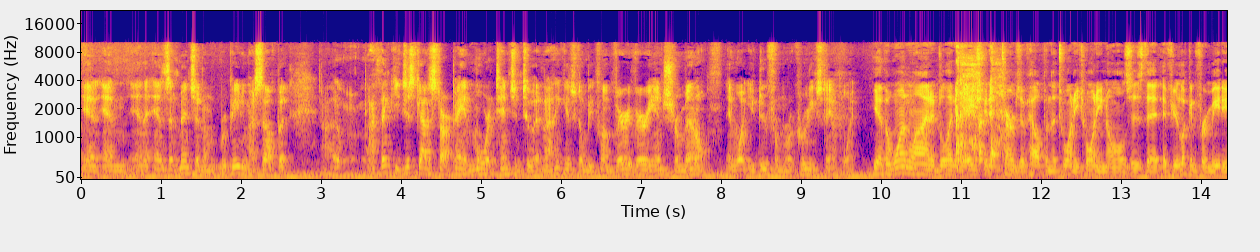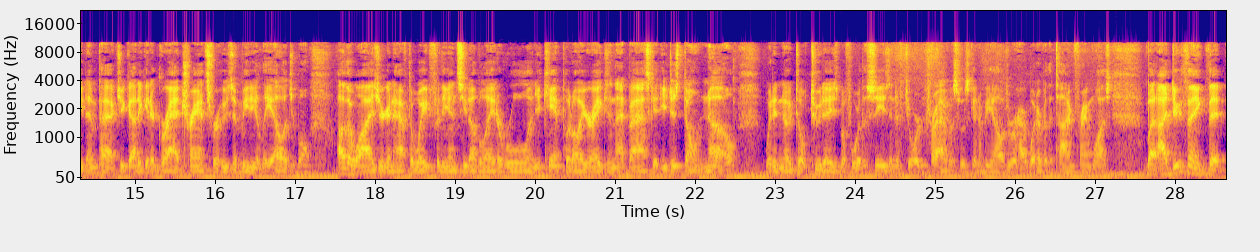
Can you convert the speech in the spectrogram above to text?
and, and, and as I mentioned, I'm repeating myself, but I, think you just got to start paying more attention to it. And I think it's going to become very, very instrumental in what you do from a recruiting standpoint. Yeah, the one line of delineation in terms of helping the 2020 Noles is that if you're looking for immediate impact, you got to get a grad transfer who's immediately eligible. Otherwise, you're going to have to wait for the NCAA to rule, and you can't put all your eggs in that basket. You just don't know. We didn't know until two days before the season if Jordan Travis was going to be eligible, or whatever the time frame was. But I do think that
